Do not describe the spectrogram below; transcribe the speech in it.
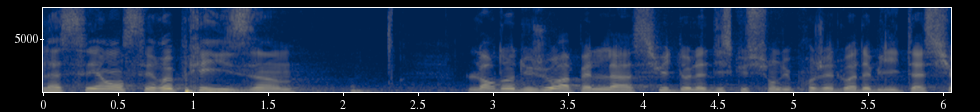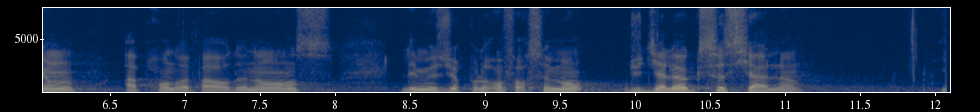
La séance est reprise. L'ordre du jour appelle la suite de la discussion du projet de loi d'habilitation à prendre par ordonnance les mesures pour le renforcement du dialogue social.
